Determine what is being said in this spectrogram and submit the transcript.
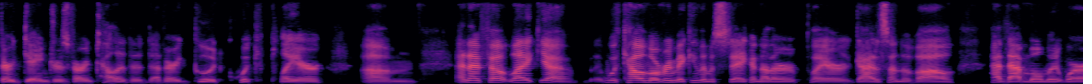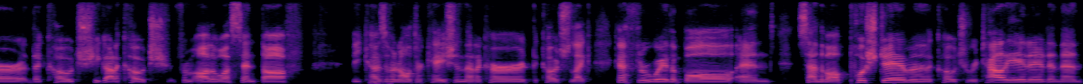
very dangerous, very talented, a very good, quick player. Um, and I felt like, yeah, with Callum Irving making the mistake, another player, Gael Sandoval, had that moment where the coach, he got a coach from Ottawa sent off because of an altercation that occurred. The coach like kind of threw away the ball and Sandoval pushed him and the coach retaliated and then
